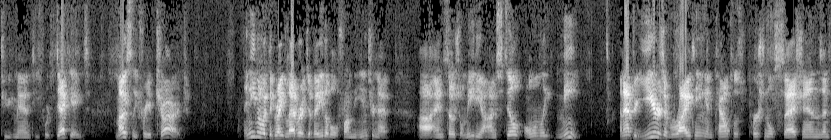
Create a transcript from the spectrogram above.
to humanity for decades, mostly free of charge. And even with the great leverage available from the internet uh, and social media, I'm still only me. And after years of writing and countless personal sessions and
